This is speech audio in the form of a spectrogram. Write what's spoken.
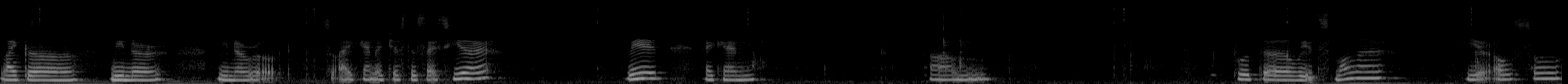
like a minor, minor road. So I can adjust the size here. Width, I can um, put the width smaller here also.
